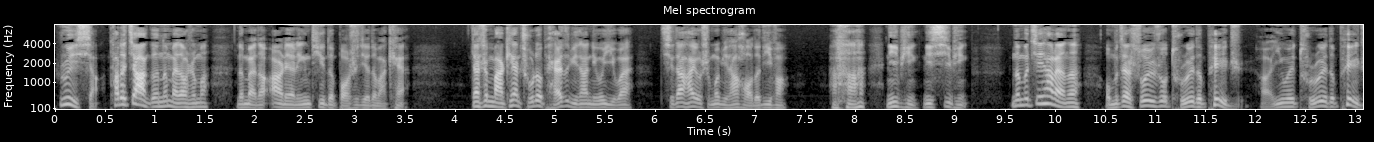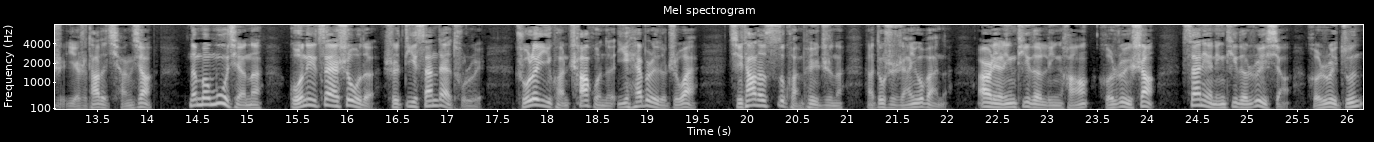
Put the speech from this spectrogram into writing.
锐享，它的价格能买到什么？能买到 2.0T 的保时捷的 Macan。但是 Macan 除了牌子比它牛以外，其他还有什么比它好的地方？啊，你品，你细品。那么接下来呢，我们再说一说途锐的配置啊，因为途锐的配置也是它的强项。那么目前呢，国内在售的是第三代途锐，除了一款插混的 eHybrid 之外，其他的四款配置呢啊都是燃油版的，2.0T 的领航和锐尚。3.0T 的锐享和锐尊，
